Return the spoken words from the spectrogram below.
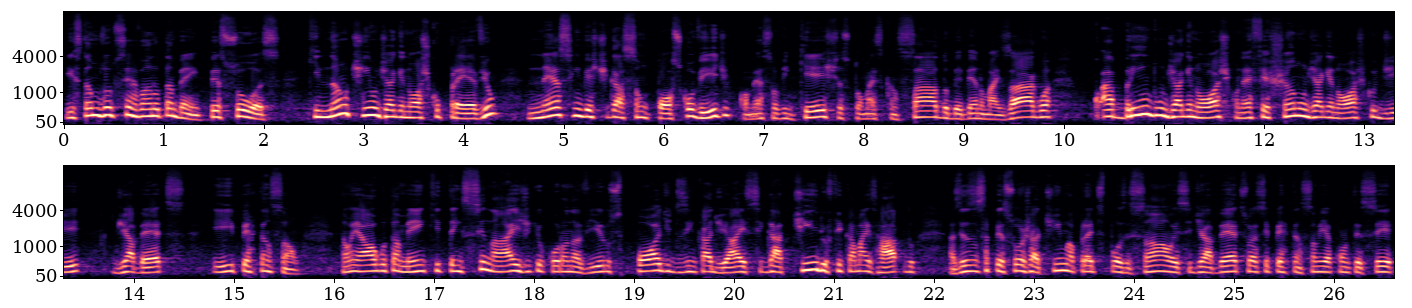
Estamos observando também pessoas que não tinham diagnóstico prévio nessa investigação pós-Covid, começam a ouvir queixas, estou mais cansado, bebendo mais água, abrindo um diagnóstico, né, fechando um diagnóstico de diabetes e hipertensão. Então é algo também que tem sinais de que o coronavírus pode desencadear, esse gatilho fica mais rápido. Às vezes essa pessoa já tinha uma predisposição, esse diabetes ou essa hipertensão ia acontecer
